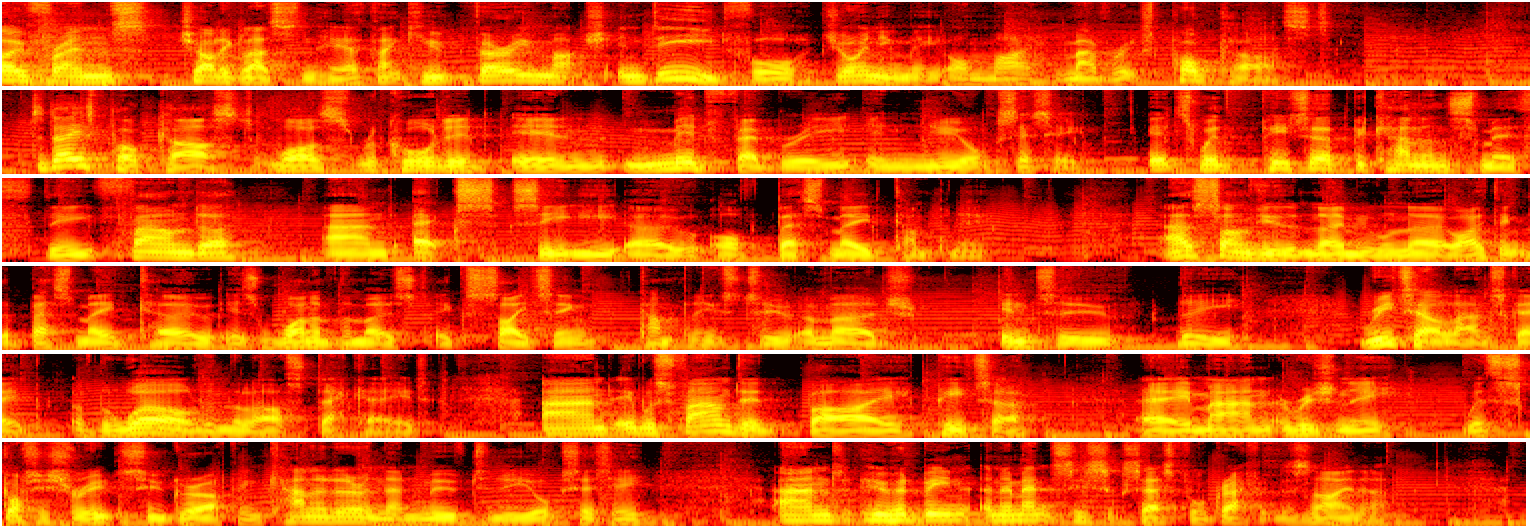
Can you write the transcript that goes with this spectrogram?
Hello, friends. Charlie Gladstone here. Thank you very much indeed for joining me on my Mavericks podcast. Today's podcast was recorded in mid February in New York City. It's with Peter Buchanan Smith, the founder and ex CEO of Best Made Company. As some of you that know me will know, I think that Best Made Co. is one of the most exciting companies to emerge into the retail landscape of the world in the last decade. And it was founded by Peter, a man originally with Scottish roots who grew up in Canada and then moved to New York City, and who had been an immensely successful graphic designer.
